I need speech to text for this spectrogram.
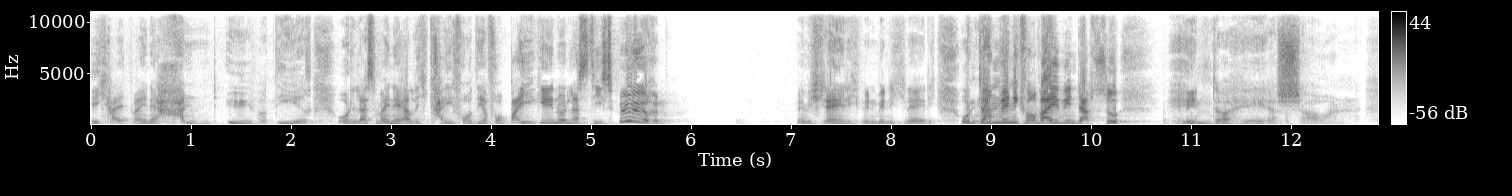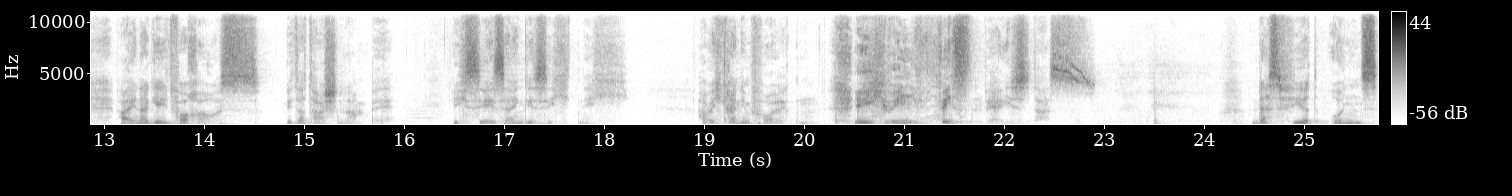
Ich halte meine Hand über dir und lass meine Herrlichkeit vor dir vorbeigehen und lass dies hören. Wenn ich gnädig bin, bin ich gnädig. Und dann, wenn ich vorbei bin, darfst du hinterher schauen. Einer geht voraus mit der Taschenlampe. Ich sehe sein Gesicht nicht, aber ich kann ihm folgen. Ich will wissen, wer ist das? Und das führt uns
